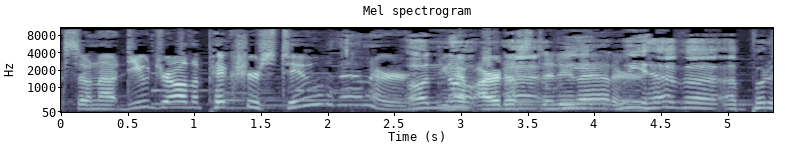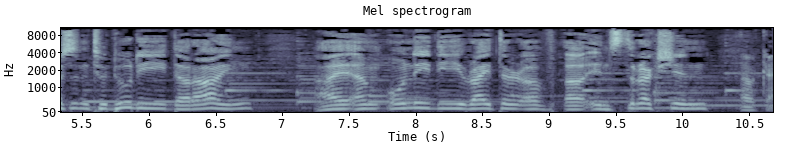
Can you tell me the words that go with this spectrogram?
So now, do you draw the pictures too, then, or Oh do you no, have artists uh, to do we, that? Or? We have a, a person to do the drawing. I am only the writer of uh, instruction okay.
